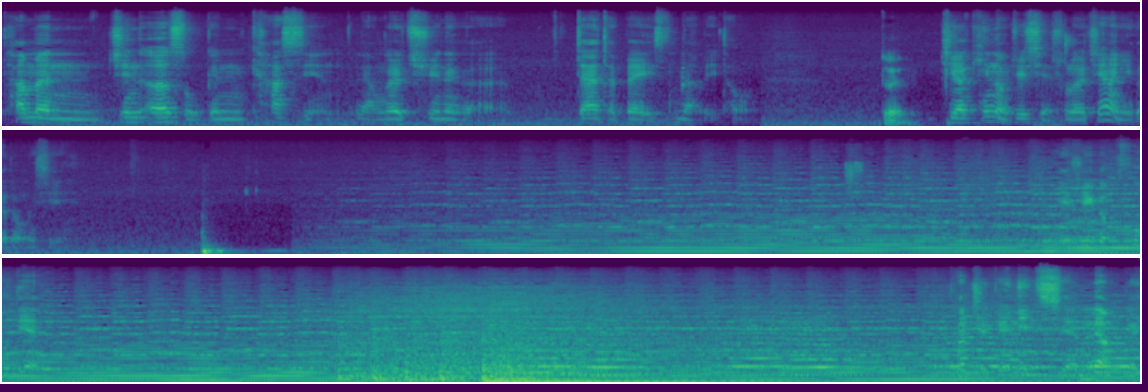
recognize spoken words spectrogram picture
他们 Gene Erso 跟 Cassian 两个去那个 database 那里头，对 Giacchino 就写出了这样一个东西。也是一个铺垫。他只给你前两个音，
